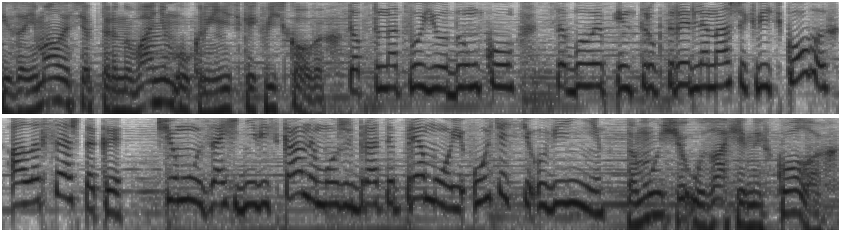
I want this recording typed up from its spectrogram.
і займалися б тренуванням українських військових. Тобто, на твою думку, це були б інструктори для наших військових, але все ж таки, чому західні війська не можуть брати прямої участі у війні? Тому що у західних колах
